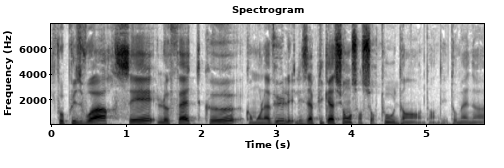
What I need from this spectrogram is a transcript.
Il faut plus voir, c'est le fait que, comme on l'a vu, les, applications sont surtout dans, des domaines euh,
